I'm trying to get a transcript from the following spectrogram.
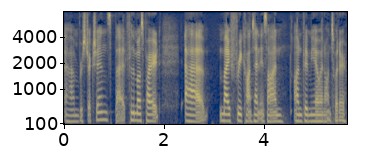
um, restrictions. But for the most part, uh, my free content is on on Vimeo and on Twitter.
